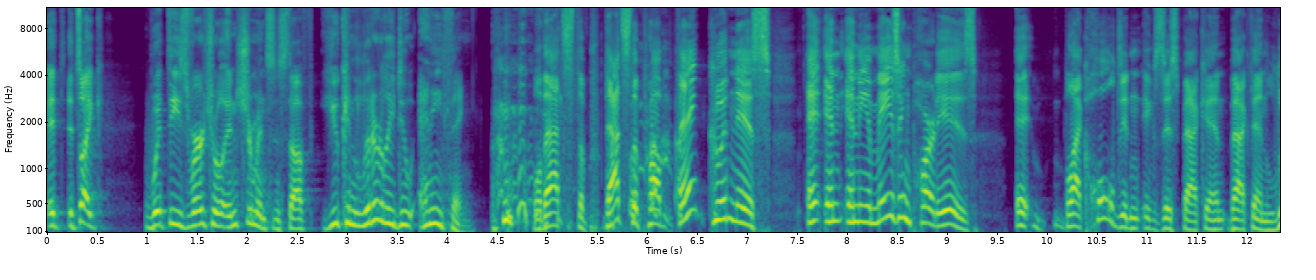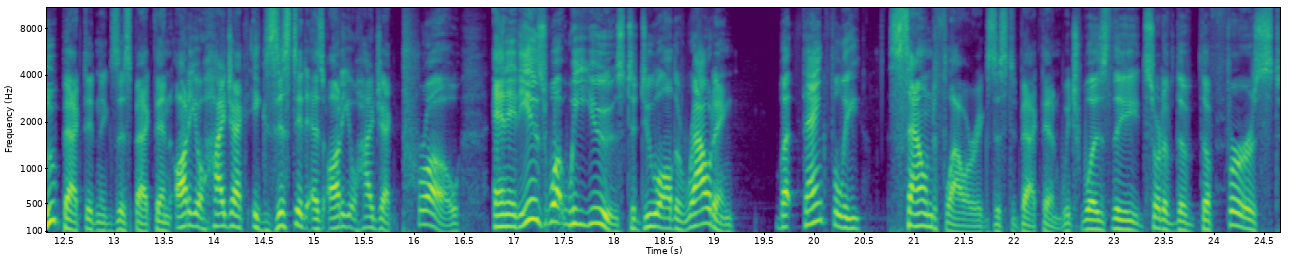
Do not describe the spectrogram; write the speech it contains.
it. It's like with these virtual instruments and stuff, you can literally do anything. Well, that's the that's the problem. Thank goodness. And and, and the amazing part is, it, Black Hole didn't exist back in back then. Loopback didn't exist back then. Audio Hijack existed as Audio Hijack Pro, and it is what we use to do all the routing. But thankfully, Soundflower existed back then, which was the sort of the the first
